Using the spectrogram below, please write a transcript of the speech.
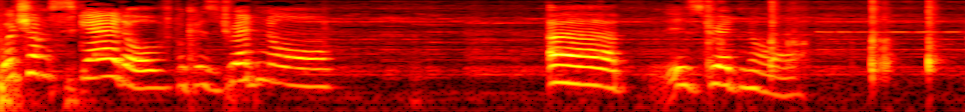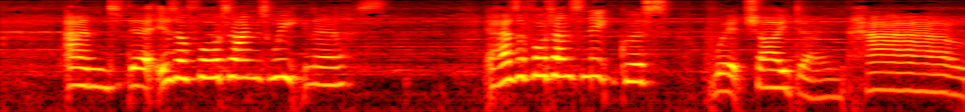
which I'm scared of because Drednaw uh, is Drednaw. And there is a four times weakness. It has a four times weakness, which I don't have.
